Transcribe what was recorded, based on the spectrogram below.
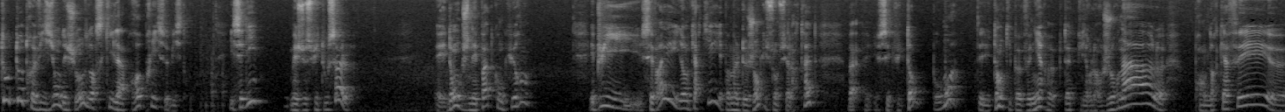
toute autre vision des choses lorsqu'il a repris ce bistrot. Il s'est dit, mais je suis tout seul, et donc je n'ai pas de concurrent. Et puis, c'est vrai, dans le quartier, il y a pas mal de gens qui sont aussi à la retraite, ben, c'est du temps pour moi du temps qui peuvent venir euh, peut-être lire leur journal, prendre leur café, euh,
